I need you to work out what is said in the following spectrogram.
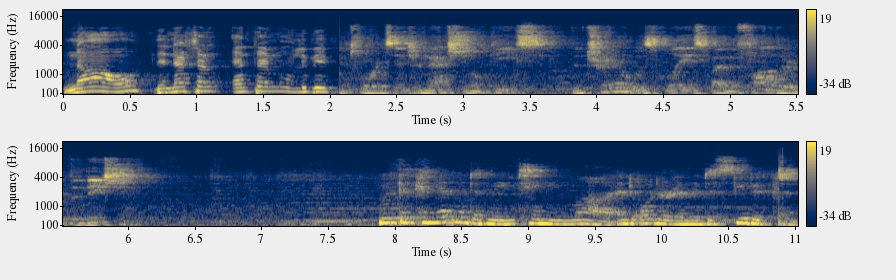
now, the national anthem will be. towards international peace, the trail was blazed by the father of the nation. With the commitment of maintaining law and order in the disputed regions,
